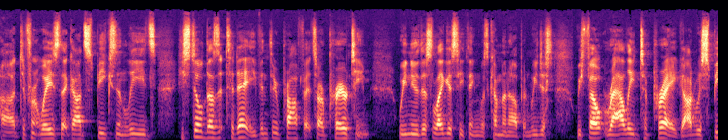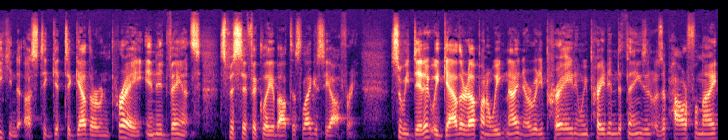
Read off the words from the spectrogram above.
uh, different ways that God speaks and leads. He still does it today, even through prophets. Our prayer team, we knew this legacy thing was coming up, and we just we felt rallied to pray. God was speaking to us to get together and pray in advance, specifically about this legacy offering. So we did it. We gathered up on a weeknight and everybody prayed and we prayed into things and it was a powerful night.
